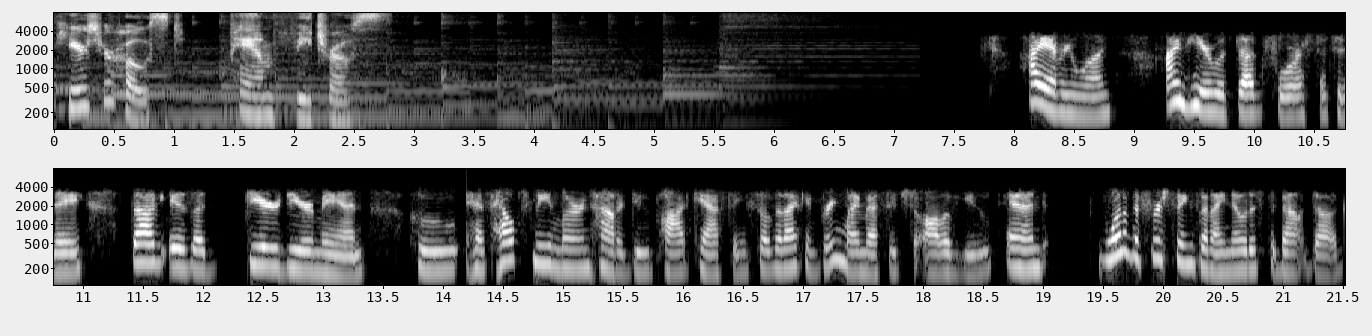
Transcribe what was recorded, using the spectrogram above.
here's your host, Pam Petros. Hi, everyone. I'm here with Doug Forrester today. Doug is a dear, dear man who has helped me learn how to do podcasting so that I can bring my message to all of you. And one of the first things that I noticed about Doug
